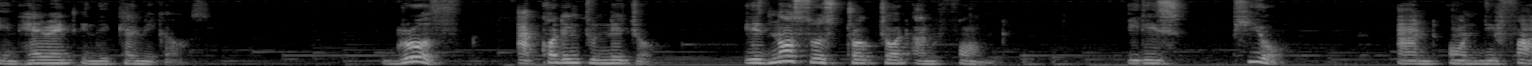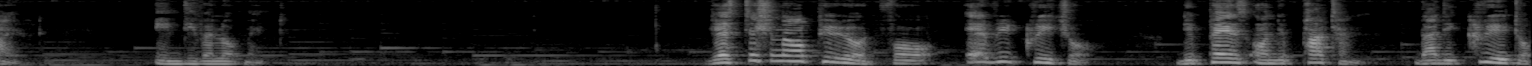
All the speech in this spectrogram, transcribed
inherent in the chemicals. Growth, according to nature, is not so structured and formed. It is pure and undefiled in development. Gestational period for every creature depends on the pattern that the creator,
